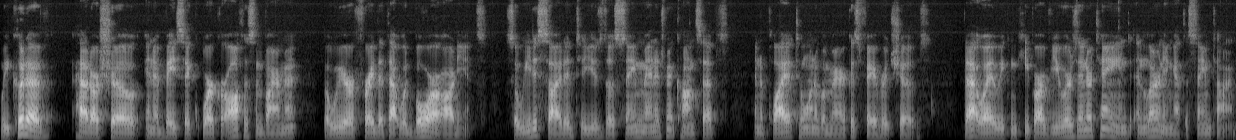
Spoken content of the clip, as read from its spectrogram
We could have had our show in a basic work or office environment, but we were afraid that that would bore our audience. So we decided to use those same management concepts and apply it to one of America's favorite shows. That way we can keep our viewers entertained and learning at the same time.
